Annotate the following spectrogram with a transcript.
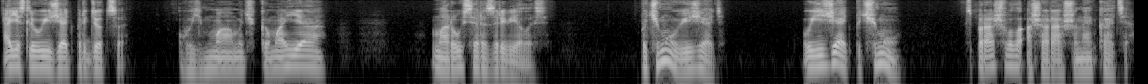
А если уезжать придется? Ой, мамочка моя. Маруся разревелась. Почему уезжать? Уезжать почему? Спрашивала ошарашенная Катя.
